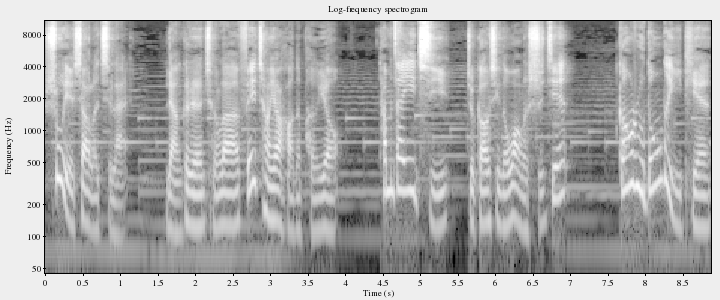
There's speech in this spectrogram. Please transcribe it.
树也笑了起来。两个人成了非常要好的朋友。他们在一起就高兴的忘了时间。刚入冬的一天，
